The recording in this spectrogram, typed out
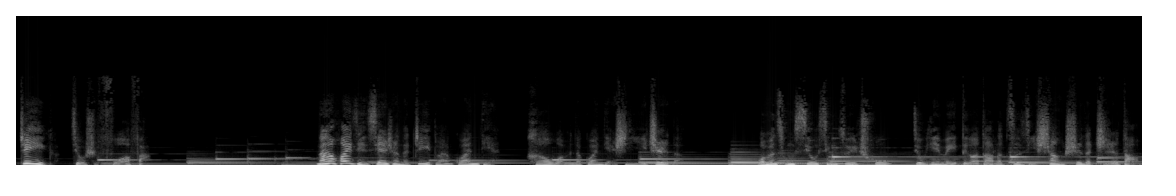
这个就是佛法。南怀瑾先生的这段观点和我们的观点是一致的。我们从修行最初就因为得到了自己上师的指导，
